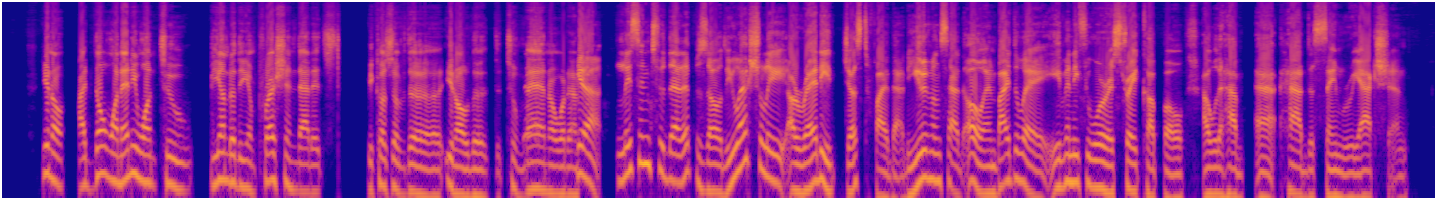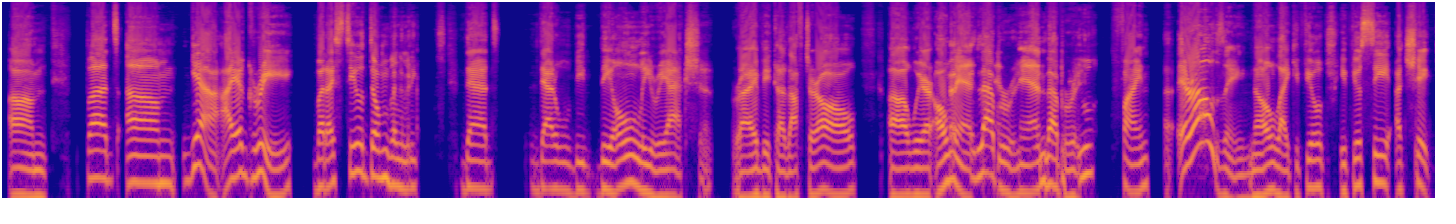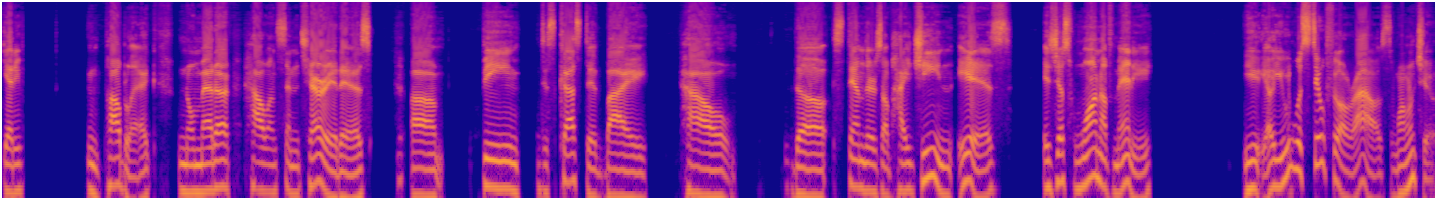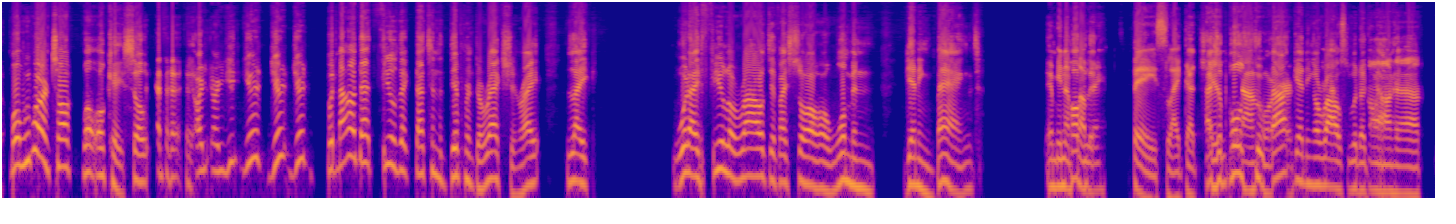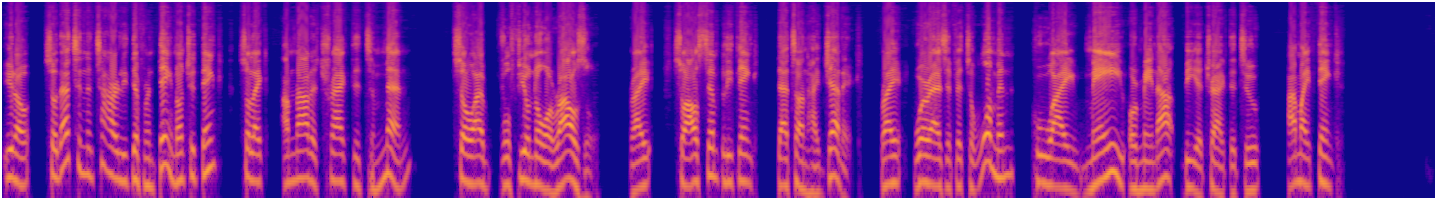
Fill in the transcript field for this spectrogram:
you know, I don't want anyone to be under the impression that it's because of the, you know, the, the two men or whatever. Yeah, listen to that episode. You actually already justified that. You even said, "Oh, and by the way, even if you were a straight couple, I would have uh, had the same reaction." Um, but um, yeah, I agree. But I still don't believe that that will be the only reaction, right? Because after all, uh, we're all men. Elaborate. and Elaborate. you find uh, arousing. No, like if you if you see a chick getting in public, no matter how unsanitary it is, um, being disgusted by how the standards of hygiene is is just one of many. You uh, you would still feel aroused, won't you? Well, we weren't talking. Well, okay. So are, are you you're you're you're but now that feels like that's in a different direction right like would i feel aroused if i saw a woman getting banged in, In a public, public space, like a as opposed to not getting aroused with a uh-huh. on a you know? So that's an entirely different thing don't you think? So like i'm not attracted to men so i will feel no arousal right? So i'll simply think that's unhygienic right? Whereas if it's a woman who i may or may not be attracted to i might think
